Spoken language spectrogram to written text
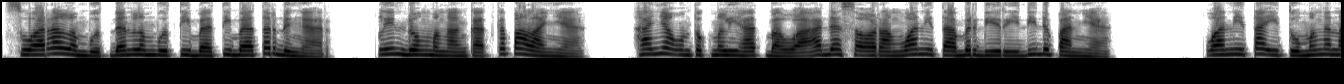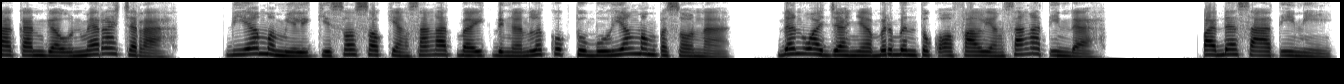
Suara lembut dan lembut tiba-tiba terdengar. Lindong mengangkat kepalanya, hanya untuk melihat bahwa ada seorang wanita berdiri di depannya. Wanita itu mengenakan gaun merah cerah. Dia memiliki sosok yang sangat baik dengan lekuk tubuh yang mempesona, dan wajahnya berbentuk oval yang sangat indah. Pada saat ini,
